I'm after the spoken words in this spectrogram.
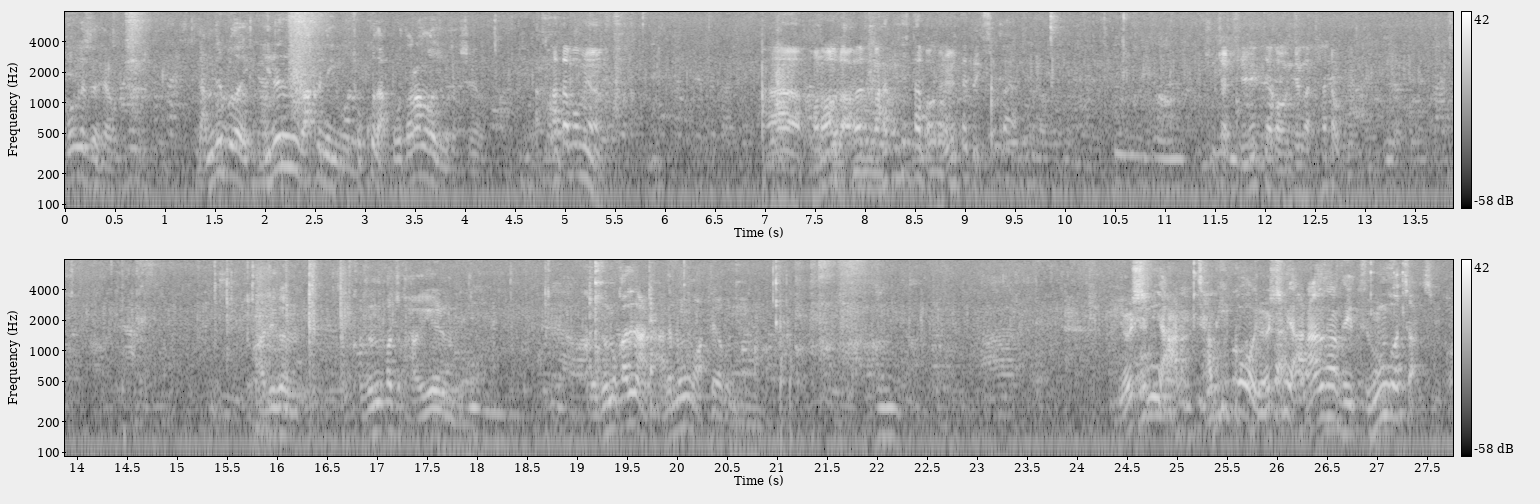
모르겠어요, 그냥 남들보다 이런 거 근데 이거 좋고 나쁘고 떠나가지고 사실 하다 보면 아 번아웃 와가지고 하기 싫다 뭐 그럴 때도 있을 거야. 진짜 질릴 때가 언젠가 찾아오겠지. 아직은 그 정도까지 가기에는 그 정도까지는 안, 안 해본 것 같아요. 그냥. 열심히 안, 자기 거 열심히 안 하는 사람 되게 드문 것 같지 않습니까?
